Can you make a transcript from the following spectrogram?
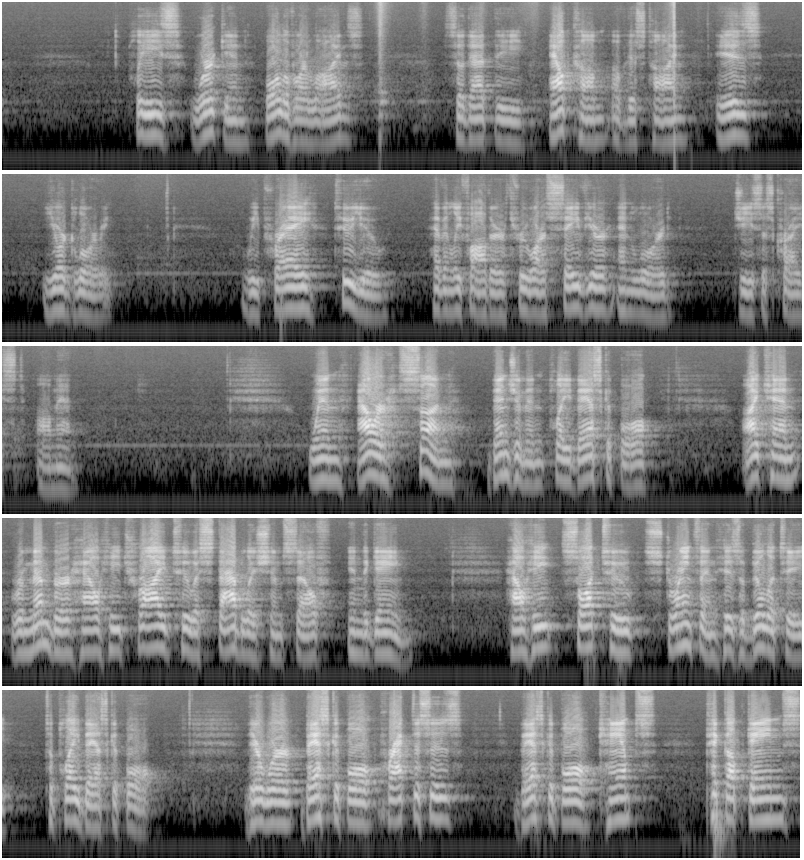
Please work in all of our lives so that the outcome of this time is your glory. We pray to you, Heavenly Father, through our Savior and Lord, Jesus Christ. Amen. When our son, Benjamin, played basketball, I can remember how he tried to establish himself in the game how he sought to strengthen his ability to play basketball. There were basketball practices, basketball camps, pickup games,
